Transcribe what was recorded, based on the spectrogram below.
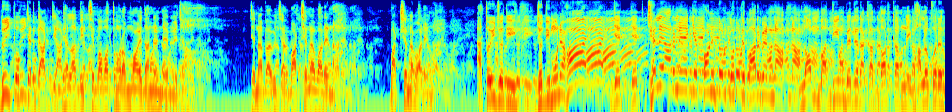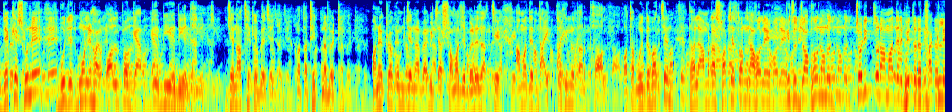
দুই পক্ষের গার্জেন ঢেলা দিচ্ছে, বাবা, তোমরা ময়দানে নেমে যাও। যে না বাড়ছে না, বাড়ে না? বাড়ছে না, বাড়ে না? এতই যদি যদি মনে হয় যে ছেলে আর মেয়েকে কন্ট্রোল করতে পারবেন না লম্বা দিন বেঁধে রাখার দরকার নেই। ভালো করে দেখে শুনে বুঝে মনে হয় অল্প গ্যাপ দিয়ে বিয়ে দিয়ে দেন। জেনা থেকে বেঁচে যাবে। কথা ঠিক না বেটি। অনেক রকম জেনা ব্যবচার সমাজে বেড়ে যাচ্ছে আমাদের দায়িত্বহীনতার ফল। কথা বুঝতে পারছেন? তাহলে আমরা সচেতন না হলে কিছু জঘন্য চরিত্র আমাদের ভিতরে থাকলে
